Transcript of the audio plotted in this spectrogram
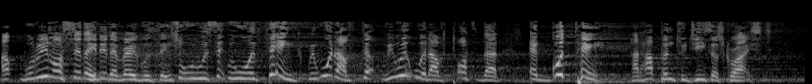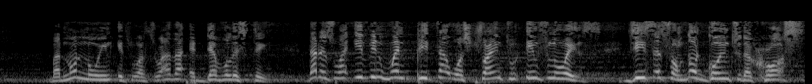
Uh, would we not say that he did a very good thing? So we would, say, we would think, we would have, th- we would have thought that a good thing had happened to Jesus Christ. But not knowing it was rather a devilish thing. That is why even when Peter was trying to influence Jesus from not going to the cross,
